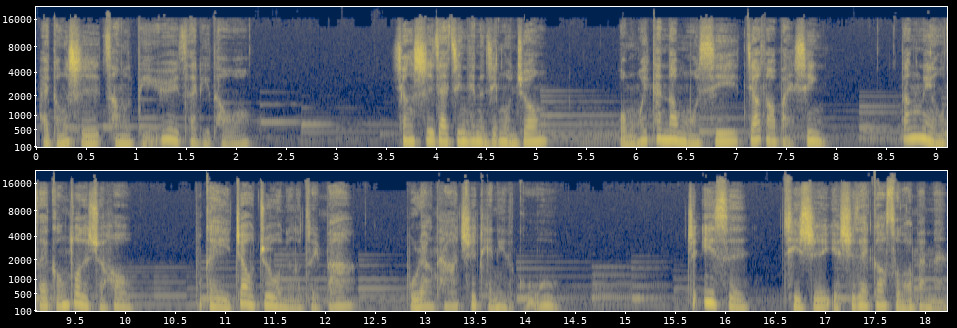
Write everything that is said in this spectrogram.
还同时藏了比喻在里头哦。像是在今天的经文中，我们会看到摩西教导百姓，当牛在工作的时候，不可以罩住牛的嘴巴，不让它吃田里的谷物。这意思其实也是在告诉老板们，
